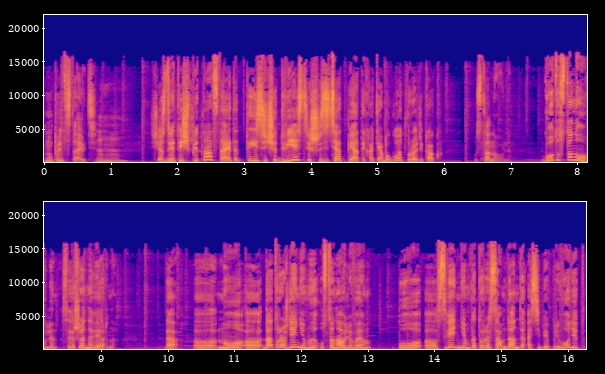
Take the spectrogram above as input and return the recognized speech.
ну, представить. Мгм. Сейчас 2015, а это 1265, хотя бы год вроде как установлен. Год установлен, совершенно верно. Да, э, но э, дату рождения мы устанавливаем по э, сведениям, которые сам Данте о себе приводит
